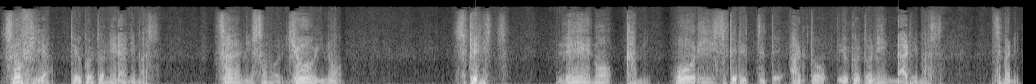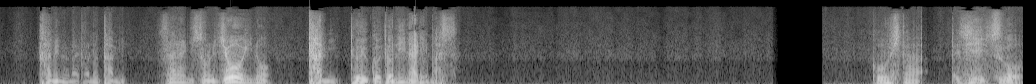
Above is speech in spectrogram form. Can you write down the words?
ソフィアということになります。さらにその上位のスピリッツ霊の神。ホーリースピリッツであるということになります。つまり神の中の神さらにその上位の神ということになります。こうした事実を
